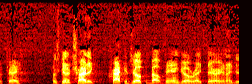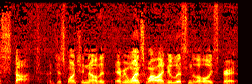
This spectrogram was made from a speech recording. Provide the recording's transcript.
Okay? I was going to try to crack a joke about Van Gogh right there, and I just stopped. I just want you to know that every once in a while I do listen to the Holy Spirit.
